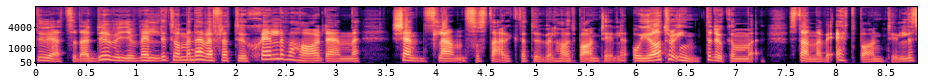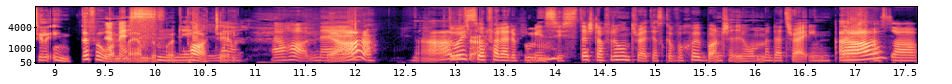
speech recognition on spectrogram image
Du vet sådär, du är ju väldigt så, men det är väl för att du själv har den känslan så starkt att du vill ha ett barn till. Och jag tror inte du kommer stanna vid ett barn till. Det skulle inte förvåna mig om du får ett par till. Jaha, nej. Ja då. Ja, då i så fall är det på min Mm. systers då, för hon tror att jag ska få sju barn säger hon, men det tror jag inte. Ja. Alltså,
